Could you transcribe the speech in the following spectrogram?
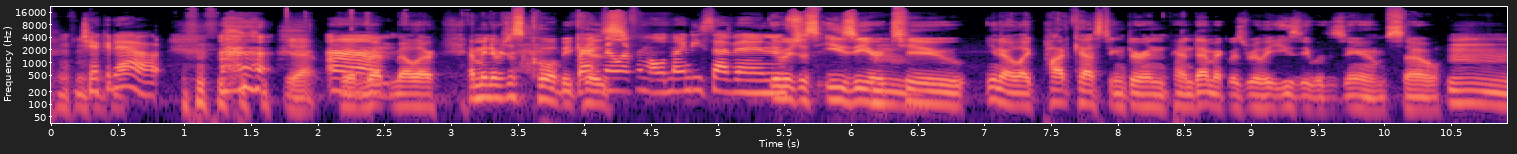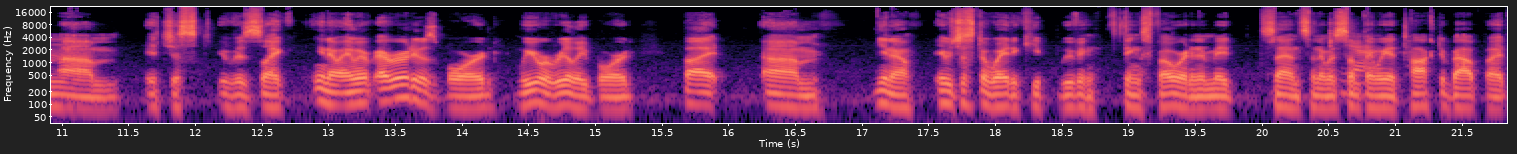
Check it out. yeah, we had Rhett Um, Miller. I mean, it was just cool because. Rhett because Miller from Old 97. it was just easier Mm. to, you know, like podcasting during the pandemic was really easy with Zoom. So Mm. um, it just it was like you know, and everybody was bored. We were really bored, but um, you know, it was just a way to keep moving things forward, and it made sense. And it was something Yeah. we had talked about, but.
